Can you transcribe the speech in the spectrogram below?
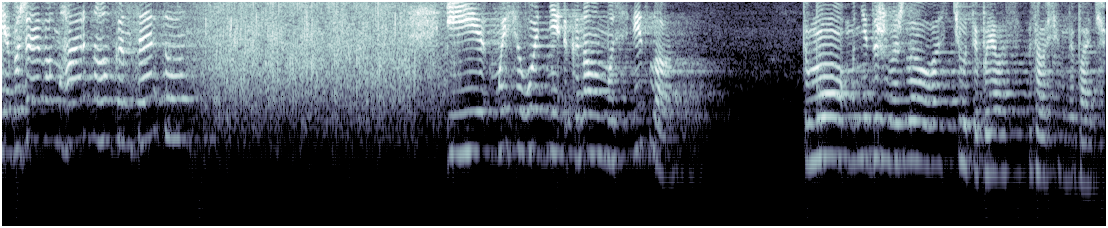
Я бажаю вам гарного концерту. І ми сьогодні економимо світло, тому мені дуже важливо вас чути, бо я вас зовсім не бачу.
